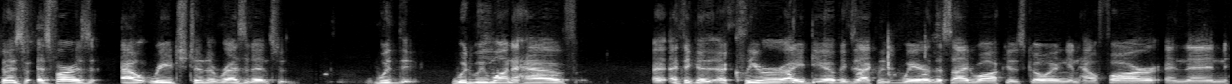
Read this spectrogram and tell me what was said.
so as as far as outreach to the residents, would would we want to have, I, I think, a, a clearer idea of exactly where the sidewalk is going and how far, and then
